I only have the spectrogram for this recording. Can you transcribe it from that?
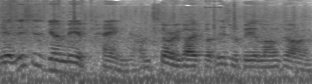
Yeah, this is gonna be a pain. I'm sorry guys, but this will be a long time.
